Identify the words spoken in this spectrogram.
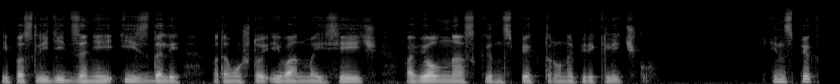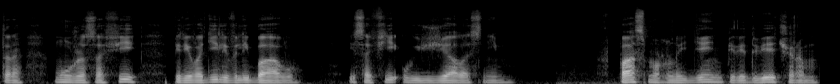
и последить за ней издали, потому что Иван Моисеевич повел нас к инспектору на перекличку. Инспектора, мужа Софи, переводили в Либаву, и Софи уезжала с ним. В пасмурный день перед вечером,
